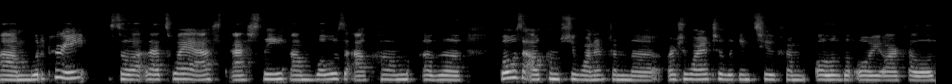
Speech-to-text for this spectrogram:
um, would create. So that's why I asked Ashley, um, what was the outcome of the, what was the outcome she wanted from the, or she wanted to look into from all of the OER fellow,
